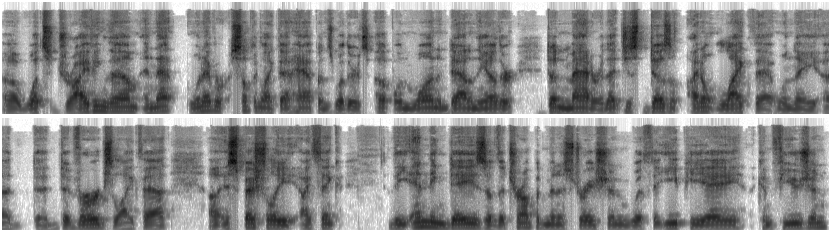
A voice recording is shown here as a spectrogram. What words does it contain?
uh, what's driving them. And that whenever something like that happens, whether it's up on one and down on the other, doesn't matter. That just doesn't. I don't like that when they uh, d- diverge like that. Uh, especially, I think the ending days of the Trump administration with the EPA confusion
